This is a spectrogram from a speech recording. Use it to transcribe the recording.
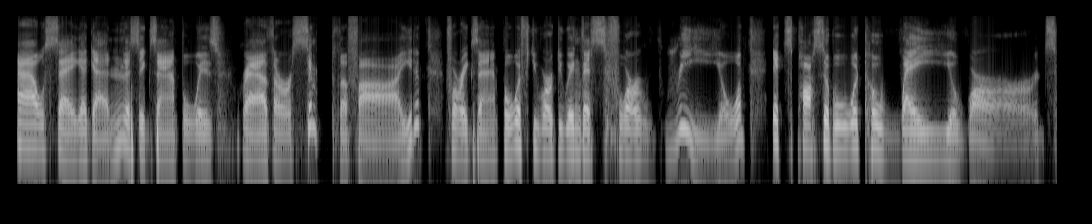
I'll say again, this example is rather simplified. For example, if you were doing this for real, it's possible to weigh words.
